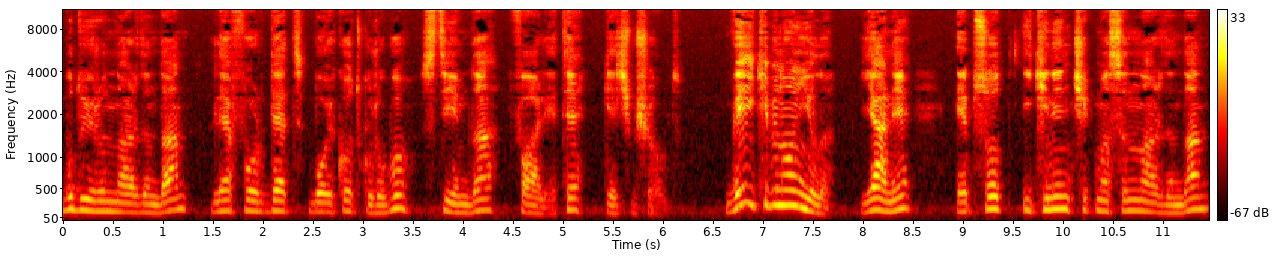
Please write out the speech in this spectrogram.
Bu duyurunun ardından Left 4 Dead boykot grubu Steam'da faaliyete geçmiş oldu. Ve 2010 yılı yani Episode 2'nin çıkmasının ardından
